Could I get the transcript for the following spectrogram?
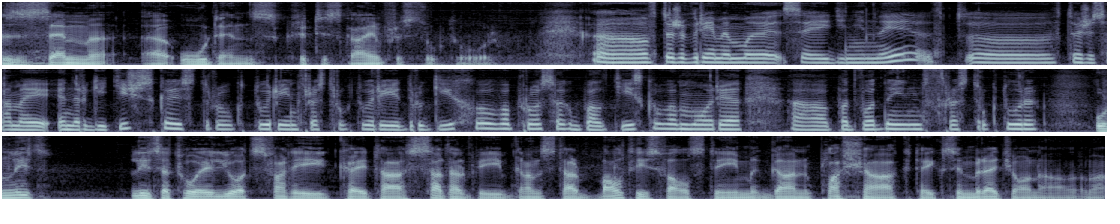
zem uh, ūdens kritiskā infrastruktūra. Э, В то же время мы соединены в, э, в той же самой энергетической структуре, инфраструктуре и других вопросах Балтийского моря, э, подводной инфраструктуры. Un līdz, līdz ar to ir ļoti svarīgi, ka ir tā sadarbība gan starp Baltijas valstīm, gan plašāk, teiksim, reģionālā,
